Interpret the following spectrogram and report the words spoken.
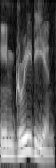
Ingredient.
